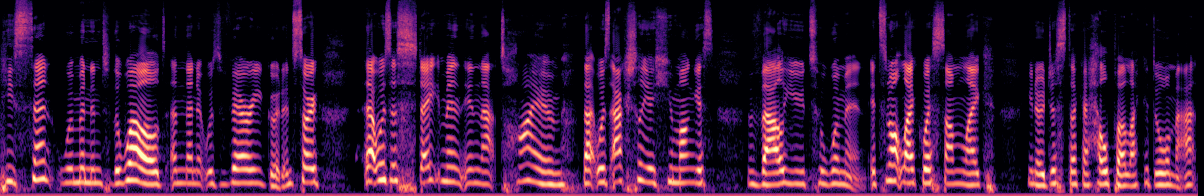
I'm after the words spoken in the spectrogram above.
he sent women into the world, and then it was very good. And so that was a statement in that time that was actually a humongous value to women. It's not like we're some, like, you know, just like a helper, like a doormat.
